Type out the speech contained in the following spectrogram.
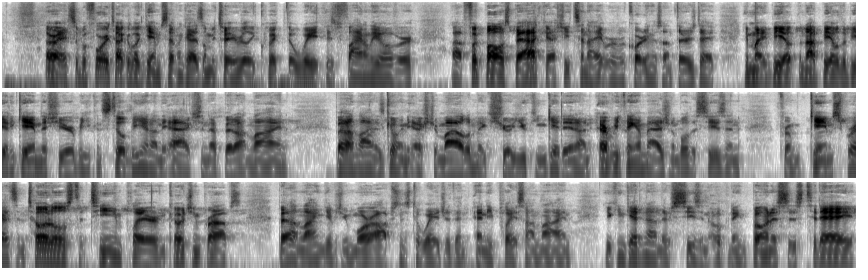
All right, so before we talk about game seven, guys, let me tell you really quick: the wait is finally over. Uh, football is back. Actually, tonight we're recording this on Thursday. You might be not be able to be at a game this year, but you can still be in on the action at Bet Online. Bet Online is going the extra mile to make sure you can get in on everything imaginable this season, from game spreads and totals to team, player, and coaching props. BetOnline gives you more options to wager than any place online. You can get in on their season opening bonuses today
